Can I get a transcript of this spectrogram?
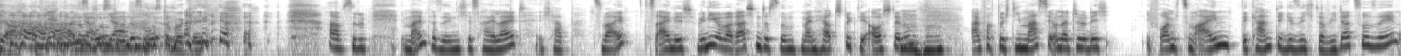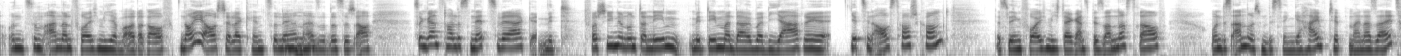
Ja, auf jeden Fall. Das musst ja. du, das musst du wirklich. Absolut. Mein persönliches Highlight, ich habe zwei. Das eine ist weniger überraschend, das ist mein Herzstück, die Ausstellung. Mhm. Einfach durch die Masse und natürlich ich freue mich zum einen, bekannte Gesichter wiederzusehen und zum anderen freue ich mich aber auch darauf, neue Aussteller kennenzulernen. Mhm. Also das ist auch so ein ganz tolles Netzwerk mit verschiedenen Unternehmen, mit denen man da über die Jahre jetzt in Austausch kommt. Deswegen freue ich mich da ganz besonders drauf. Und das andere ist ein bisschen Geheimtipp meinerseits,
